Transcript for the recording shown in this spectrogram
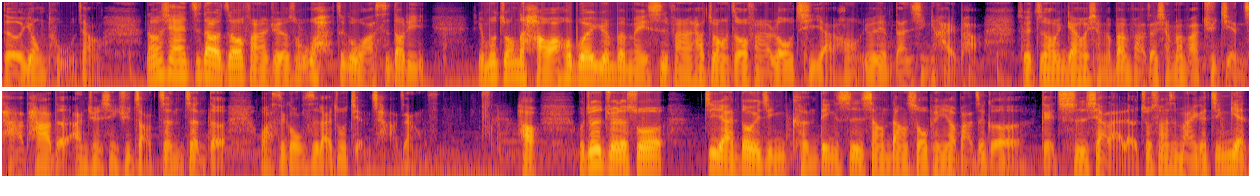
的用途这样。然后现在知道了之后，反而觉得说，哇，这个瓦斯到底。有没有装的好啊？会不会原本没事，反而他装了之后反而漏气啊？吼，有点担心害怕，所以之后应该会想个办法，再想办法去检查它的安全性，去找真正的瓦斯公司来做检查，这样子。好，我就是觉得说。既然都已经肯定是上当受骗，要把这个给吃下来了，就算是买一个经验。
